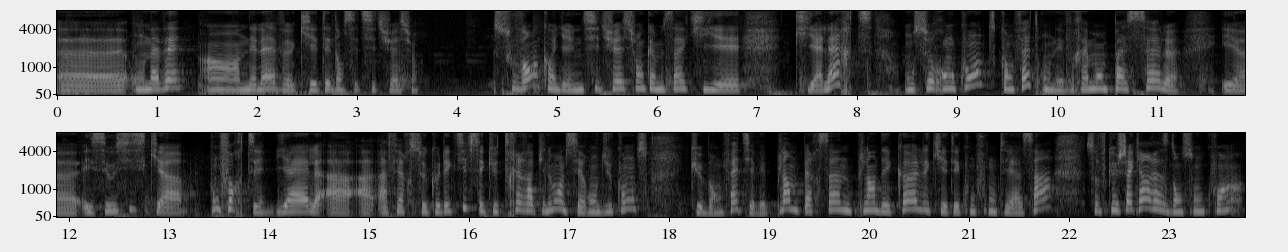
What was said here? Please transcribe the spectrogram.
euh, on avait un élève qui était dans cette situation souvent, quand il y a une situation comme ça qui est qui alerte, on se rend compte qu'en fait, on n'est vraiment pas seul. Et, euh, c'est aussi ce qui a conforté Yael à, à, faire ce collectif, c'est que très rapidement, elle s'est rendue compte que, bah, en fait, il y avait plein de personnes, plein d'écoles qui étaient confrontées à ça, sauf que chacun reste dans son coin,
